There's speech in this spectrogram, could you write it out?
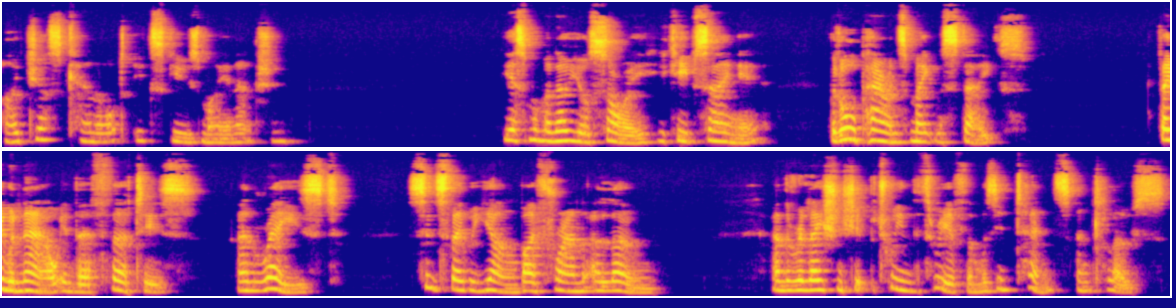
I just cannot excuse my inaction. Yes, Mum, I know you're sorry. You keep saying it. But all parents make mistakes. They were now in their thirties and raised, since they were young, by Fran alone. And the relationship between the three of them was intense and close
